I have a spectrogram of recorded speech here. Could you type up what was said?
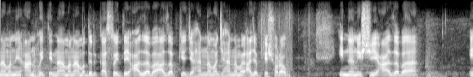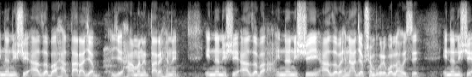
না মানে আন হইতে, না মানে আমাদের কাছ হইতে আজাবা আজাবকে জাহান্নামা, জাহান্নামের আজাবকে সরাও। ইন্না নিশ্চয়ই আজাবা ইন্না নিশ্চয়ই আজাবা হা তার আজাব এই যে হা মানে তার হেনে ইন্না নিশ্চয়ই আজাবা ইন্না নিশ্চয়ই আজাবা হেনে আজাব সম্পর্কে বলা হয়েছে ইন্না নিশ্চয়ই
